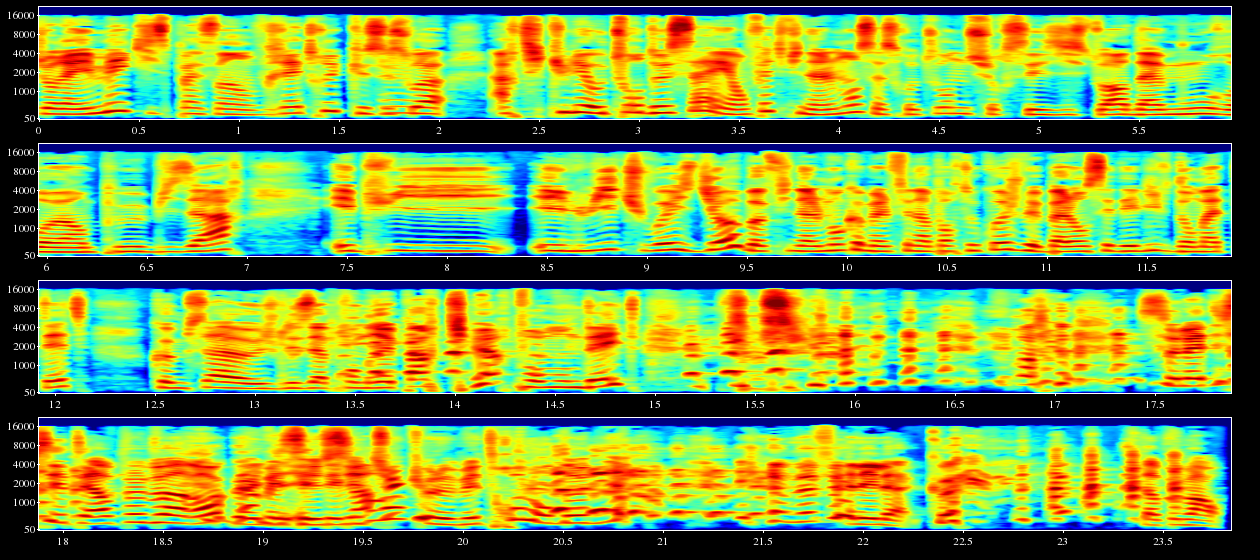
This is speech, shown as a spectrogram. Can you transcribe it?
j'aurais aimé qu'il se passe un vrai truc, que ce Mm. soit articulé autour de ça. Et en fait, finalement, ça se retourne sur ces histoires d'amour euh, un peu bizarres. Et puis, et lui, tu vois, il se dit, oh, bah, finalement, comme elle fait n'importe quoi, je vais balancer des livres dans ma tête. Comme ça, euh, je les apprendrai par cœur pour mon date. Cela dit, c'était un peu marrant Non, il mais c'était marrant. que le métro londonien et la meuf elle est là quoi. C'était un peu marrant.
